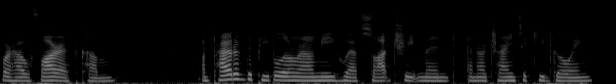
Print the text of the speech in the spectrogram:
for how far I've come. I'm proud of the people around me who have sought treatment and are trying to keep going.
